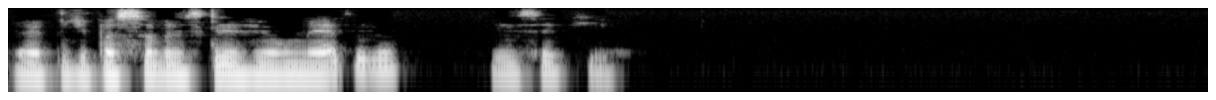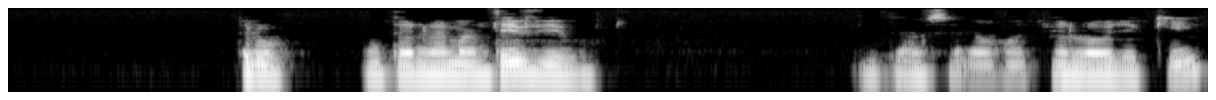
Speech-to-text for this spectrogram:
Vai pedir para sobrescrever um método. Esse aqui. True. Então ele vai manter vivo. Então será um hot reload aqui.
